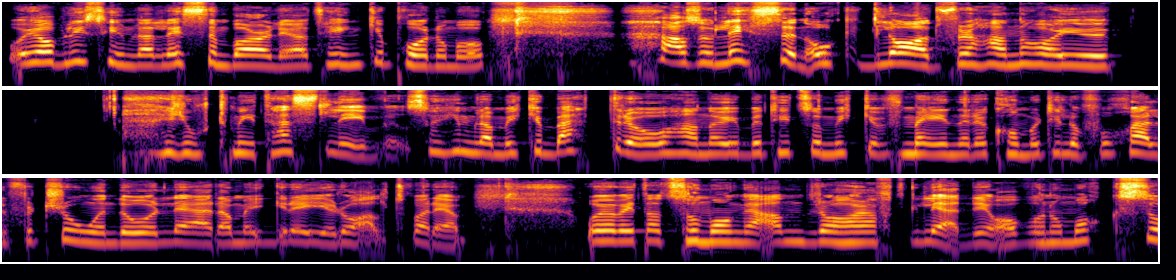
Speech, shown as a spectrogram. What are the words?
Och jag blir så himla ledsen bara när jag tänker på honom. Och, alltså ledsen och glad för han har ju gjort mitt hästliv så himla mycket bättre och han har ju betytt så mycket för mig när det kommer till att få självförtroende och lära mig grejer och allt vad det är. Och jag vet att så många andra har haft glädje av honom också.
